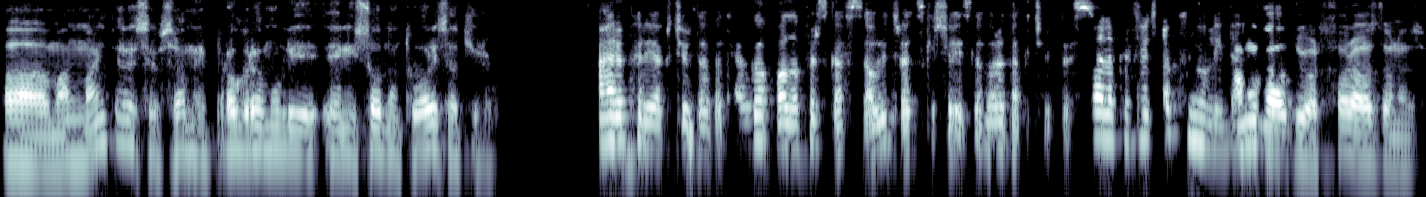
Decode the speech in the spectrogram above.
აა მან მაინტერესებს რამე პროგრამული ენის ოდნა თუ არის საჭირო. არაფერი არ გჭირდება თენგო, ყველაფერს გასწავლით, რაც კი შეიძლება რომ დაგჭირდეს. ყველაფერს ვიწყებთ ნულიდან. ამო გავდივართ ხო რაღაც დონეზე?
